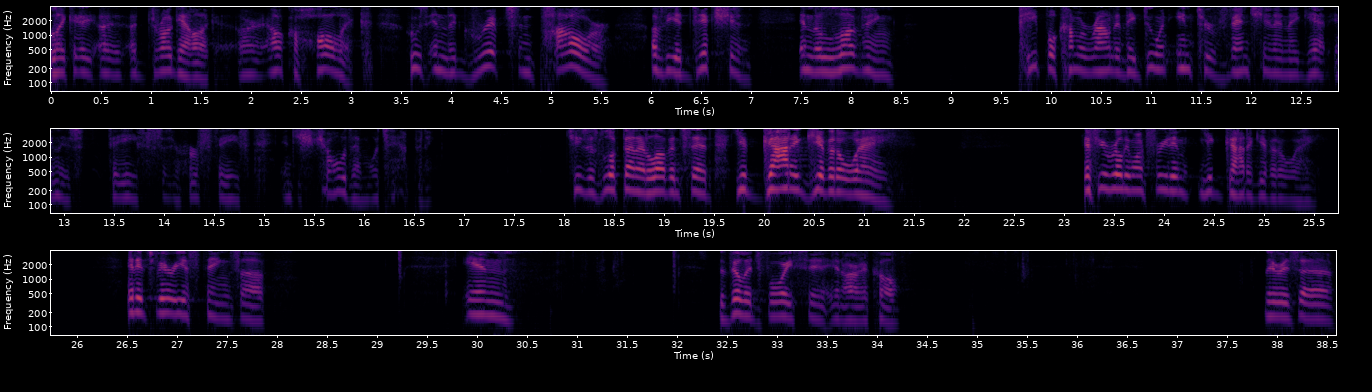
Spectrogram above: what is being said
like a, a, a drug addict or an alcoholic who's in the grips and power of the addiction and the loving people come around and they do an intervention and they get in his face her face and show them what's happening. Jesus looked on in love and said, You got to give it away. If you really want freedom, you got to give it away. And it's various things. Uh, in the Village Voice an article, there is a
